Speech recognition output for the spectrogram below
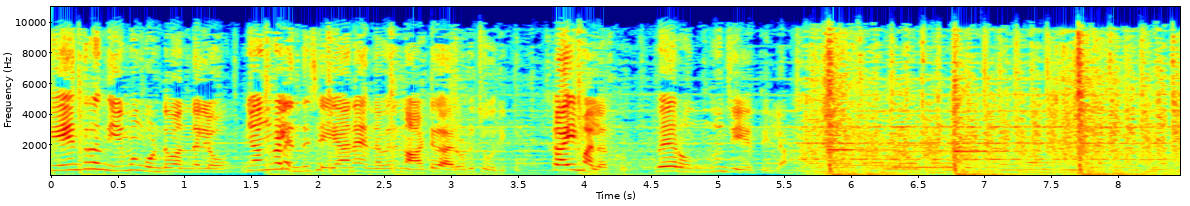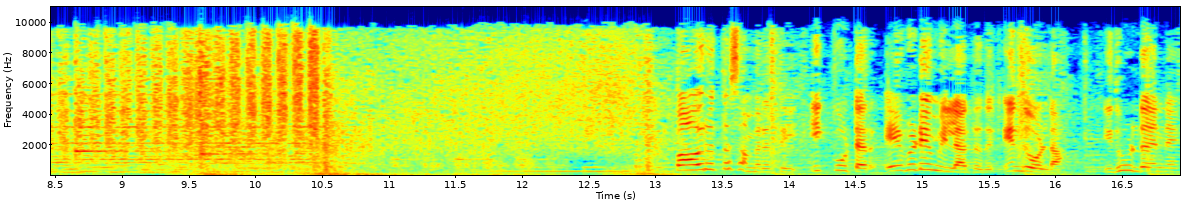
കേന്ദ്ര നിയമം കൊണ്ടുവന്നല്ലോ ഞങ്ങൾ എന്ത് ചെയ്യാനാ എന്നവർ നാട്ടുകാരോട് ചോദിക്കും. കൈമലർത്തും വേറൊന്നും ചെയ്യത്തില്ല. പൗരത്വ സമരത്തിൽ ഇക്കൂട്ടർ എവിടെയും ഇല്ലാത്തത് എന്തുകൊണ്ടാ? ഇതുകൊണ്ട് തന്നെ.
